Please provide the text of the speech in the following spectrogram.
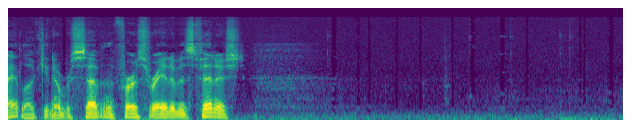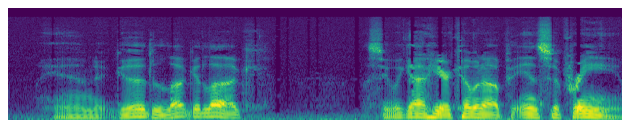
Right, lucky number seven. The first random is finished. And good luck, good luck. Let's see what we got here coming up in Supreme.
